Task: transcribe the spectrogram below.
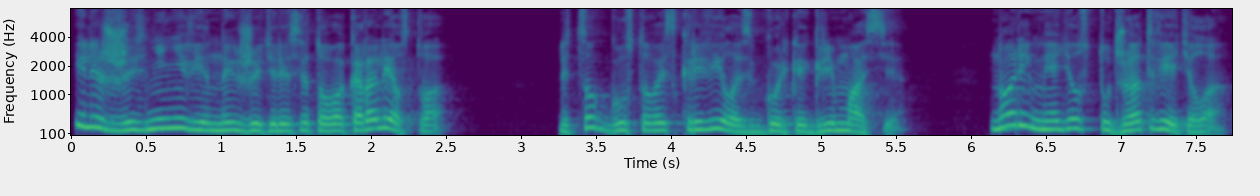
или с жизни невинных жителей Святого Королевства?» Лицо Густава искривилось в горькой гримасе. Но Ремедиус тут же ответила.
